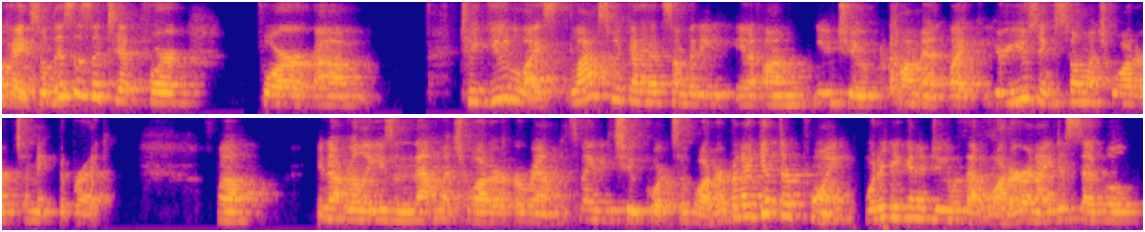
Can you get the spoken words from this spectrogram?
Okay, so this is a tip for for um, to utilize. Last week I had somebody on YouTube comment like, "You're using so much water to make the bread." Well, you're not really using that much water around. It's maybe two quarts of water, but I get their point. What are you going to do with that water? And I just said, well,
